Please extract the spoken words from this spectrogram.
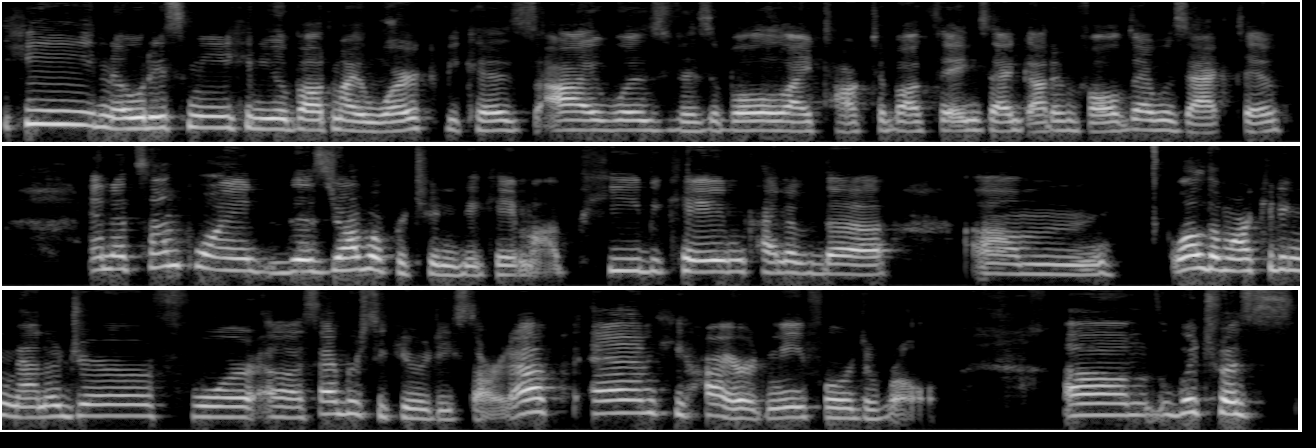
he noticed me he knew about my work because i was visible i talked about things i got involved i was active and at some point, this job opportunity came up. He became kind of the um, well, the marketing manager for a cybersecurity startup, and he hired me for the role, um, which was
